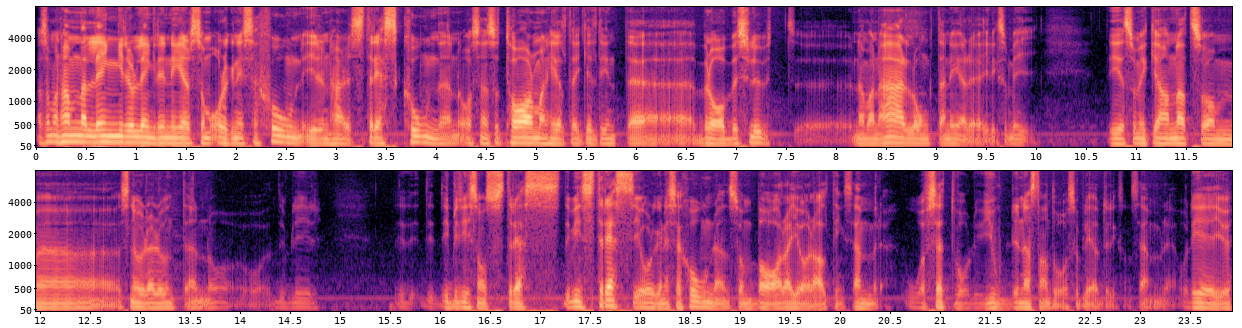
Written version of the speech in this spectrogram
alltså man hamnar längre och längre ner som organisation i den här stresskonen och sen så tar man helt enkelt inte eh, bra beslut eh, när man är långt där nere. Liksom i, det är så mycket annat som eh, snurrar runt en och, och det blir det, det blir sån stress, det blir en stress i organisationen som bara gör allting sämre. Oavsett vad du gjorde nästan då så blev det liksom sämre. Och det är ju,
